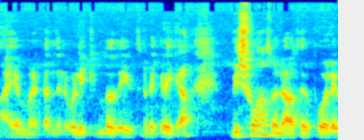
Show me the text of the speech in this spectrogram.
ഭയം വേണ്ട നിലവിളിക്കുന്നത് ദൈവത്തിന്റെ അടുക്കലേക്കാണ്. വിശ്വാസമില്ലാത്തത് പോലെ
